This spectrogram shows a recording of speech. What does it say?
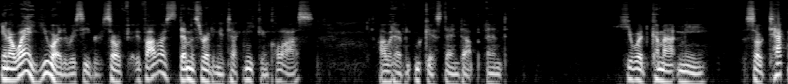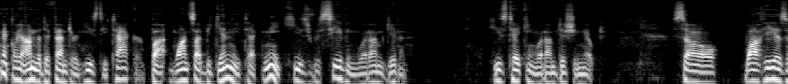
In a way, you are the receiver. So if, if I was demonstrating a technique in class, I would have an uke stand up and he would come at me. So technically I'm the defender and he's the attacker, but once I begin the technique, he's receiving what I'm given. He's taking what I'm dishing out. So while he is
